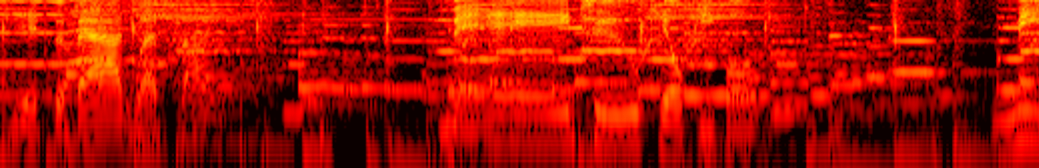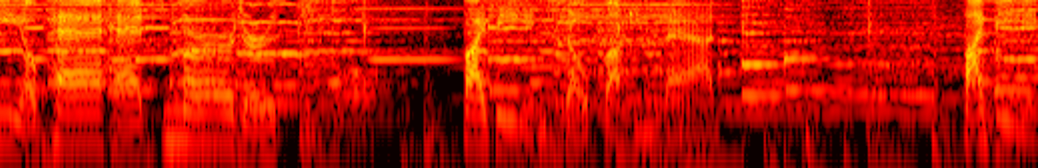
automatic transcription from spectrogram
It's a bad website made to kill people. Neopets murders people by being so fucking bad. By being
